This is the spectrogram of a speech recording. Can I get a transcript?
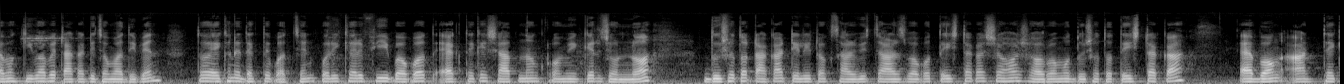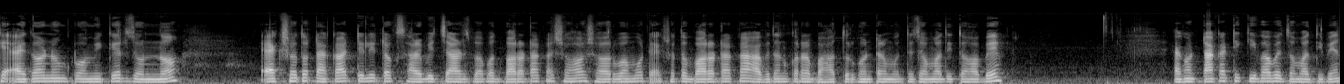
এবং কীভাবে টাকাটি জমা দিবেন। তো এখানে দেখতে পাচ্ছেন, পরীক্ষার ফি বাবদ এক থেকে সাত নং ক্রমিকের জন্য দুশত টাকা, টেলিটক সার্ভিস চার্জ বাবদ তেইশ টাকা সহ সর্বমোট দুশত তেইশ টাকা এবং আট থেকে এগারো নং ক্রমিকের জন্য একশত টাকা টেলিটক সার্ভিস চার্জ বাবদ বারো টাকা সহ সর্বমোট একশত বারো টাকা আবেদন করার বাহাত্তর ঘণ্টার মধ্যে জমা দিতে হবে। এখন টাকাটি কীভাবে জমা দিবেন?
